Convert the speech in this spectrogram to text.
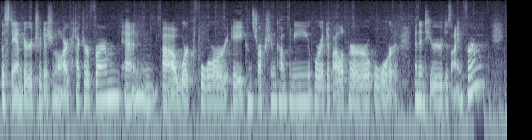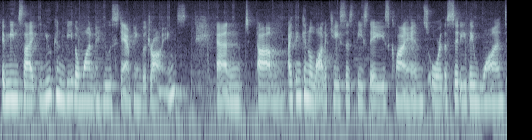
the standard traditional architecture firm and uh, work for a construction company or a developer or an interior design firm, it means that you can be the one who's stamping the drawings. And um, I think in a lot of cases these days, clients or the city, they want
